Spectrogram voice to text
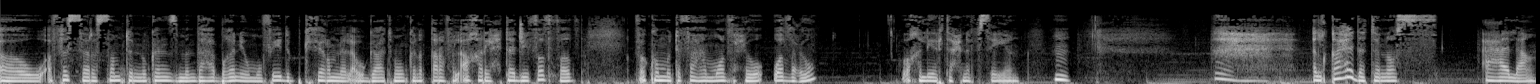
آه، وأفسر الصمت أنه كنز من ذهب غني ومفيد بكثير من الأوقات. ممكن الطرف الآخر يحتاج يفضفض فأكون متفهم وضعه وضعه وأخليه يرتاح نفسيا. القاعدة تنص على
